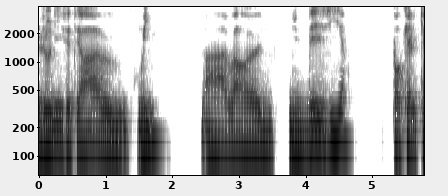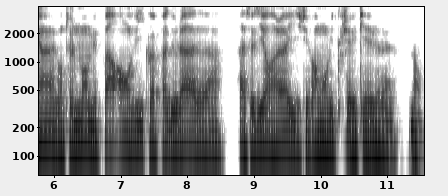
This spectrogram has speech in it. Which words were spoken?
jolie, etc. euh, oui. Bah, avoir euh, du désir pour quelqu'un éventuellement, mais pas envie quoi, pas de là euh, à se dire voilà j'ai vraiment envie de coucher avec elle. euh, non.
